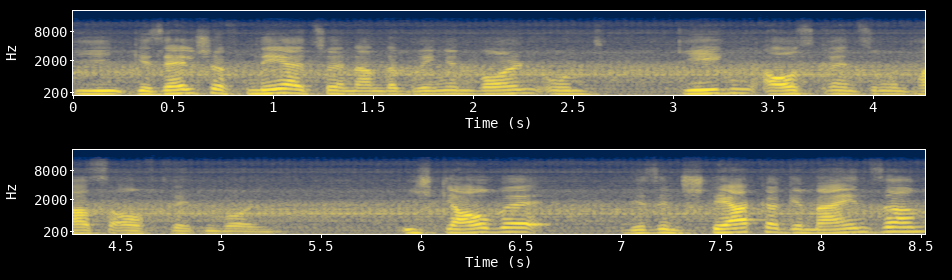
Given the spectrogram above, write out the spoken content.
die Gesellschaft näher zueinander bringen wollen und gegen Ausgrenzung und Hass auftreten wollen. Ich glaube, wir sind stärker gemeinsam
